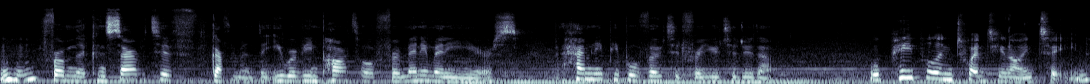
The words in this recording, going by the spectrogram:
mm-hmm. from the Conservative government that you were being part of for many, many years. How many people voted for you to do that? Well, people in 2019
